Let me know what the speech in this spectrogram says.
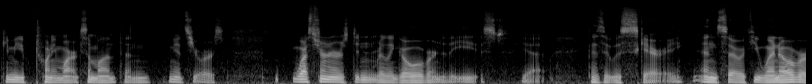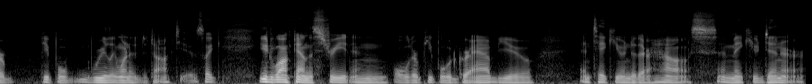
Give me twenty marks a month, and it's yours." Westerners didn't really go over into the east yet because it was scary, and so if you went over, people really wanted to talk to you. It's like you'd walk down the street, and older people would grab you and take you into their house and make you dinner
